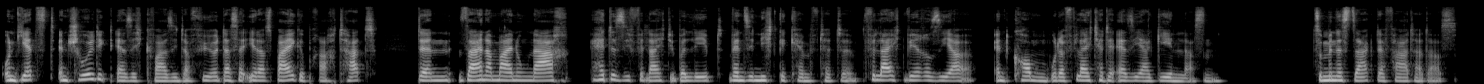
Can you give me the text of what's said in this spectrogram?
Und jetzt entschuldigt er sich quasi dafür, dass er ihr das beigebracht hat, denn seiner Meinung nach hätte sie vielleicht überlebt, wenn sie nicht gekämpft hätte. Vielleicht wäre sie ja entkommen oder vielleicht hätte er sie ja gehen lassen. Zumindest sagt der Vater das.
